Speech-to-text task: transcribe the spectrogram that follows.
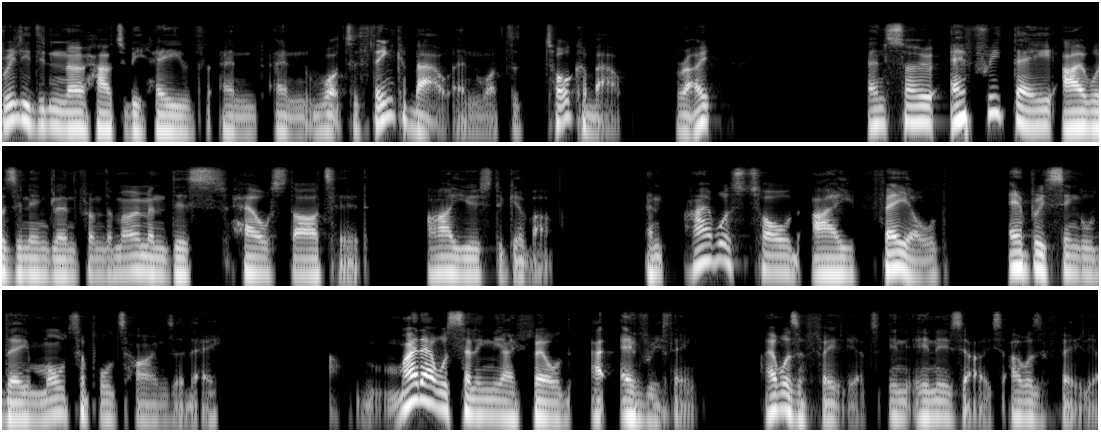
really didn't know how to behave and and what to think about and what to talk about, right? And so every day I was in England from the moment this hell started, I used to give up. And I was told I failed every single day, multiple times a day. My dad was telling me I failed at everything. I was a failure in, in his eyes. I was a failure.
